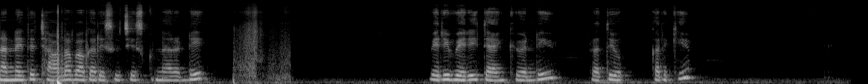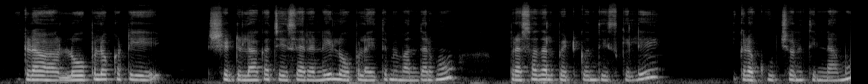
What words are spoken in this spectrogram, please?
నన్నైతే చాలా బాగా రిసీవ్ చేసుకున్నారండి. వెరీ వెరీ థ్యాంక్ యూ అండి ప్రతి ఒక్కరికి. ఇక్కడ లోపల ఒకటి షెడ్ లాగా చేశారండి. లోపల అయితే మేమందరము ప్రసాదాలు పెట్టుకొని తీసుకెళ్ళి ఇక్కడ కూర్చొని తిన్నాము.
